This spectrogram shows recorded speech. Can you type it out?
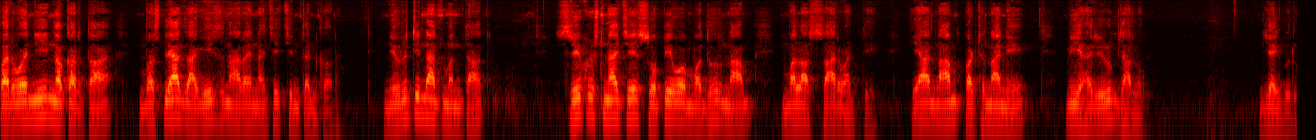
पर्वणी न करता बसल्या जागीच नारायणाचे चिंतन कर. निवृत्तीनाथ म्हणतात श्रीकृष्णाचे सोपे व मधुर नाम मला सार वाटते. या नाम पठनाने मी हरिरूप झालो. जय गुरु.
